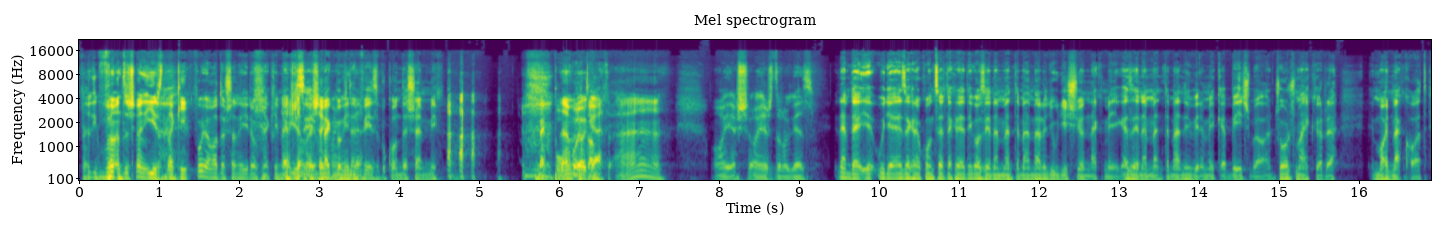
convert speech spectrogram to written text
Pedig folyamatosan írsz neki. Folyamatosan írok neki, meg izé, megbögtem Facebookon, de semmi. Megpókoltam. Nem. Á, olyas, olyas dolog ez. Nem, de ugye ezekre a koncertekre eddig azért nem mentem el, mert hogy úgyis jönnek még. Ezért nem mentem el nővéremékkel Bécsbe a George Michaelre, majd meghalt.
